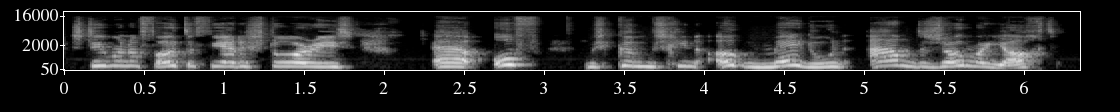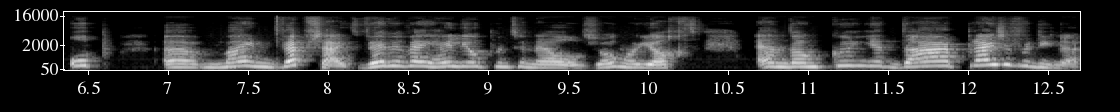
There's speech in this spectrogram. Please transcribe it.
stuur me een foto via de stories. Uh, of je kunt misschien ook meedoen aan de zomerjacht op uh, mijn website www.helio.nl, zomerjacht. En dan kun je daar prijzen verdienen.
